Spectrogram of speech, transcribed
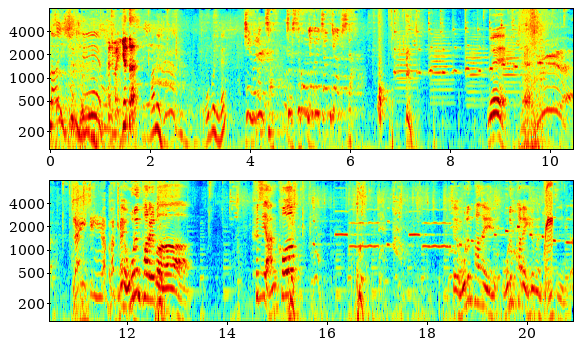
나이스 팀 하지만 이겼다. 아니 5분이네? 힘을 합쳐 특수 공격을 전개합시다. 왜? 내 오른팔을 봐. 크지 않고? 제 오른팔의 오른팔의 이름은 존슨입니다.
